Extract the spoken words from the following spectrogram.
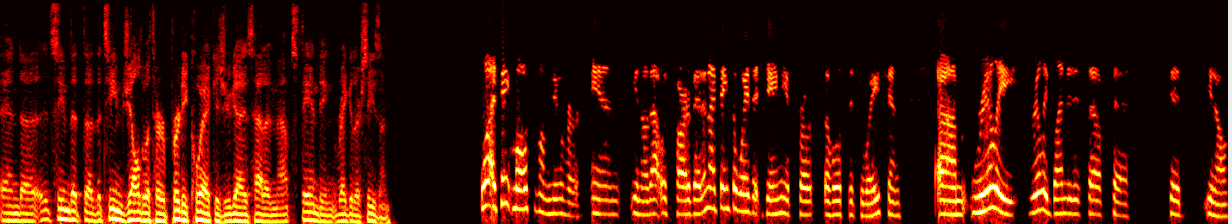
And uh, it seemed that uh, the team gelled with her pretty quick as you guys had an outstanding regular season. Well, I think most of them knew her, and you know that was part of it. And I think the way that Jamie approached the whole situation um, really, really blended itself to to you know,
